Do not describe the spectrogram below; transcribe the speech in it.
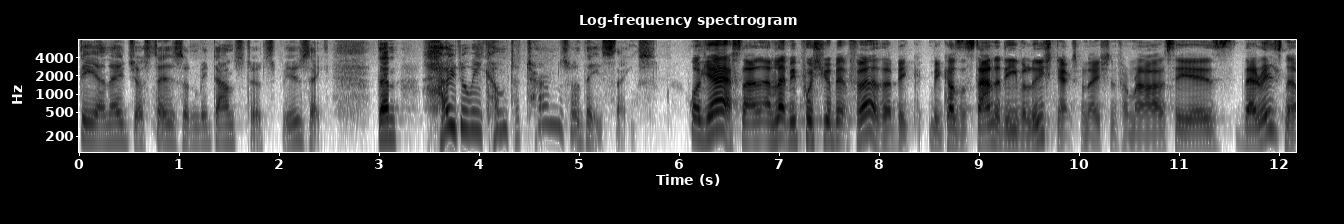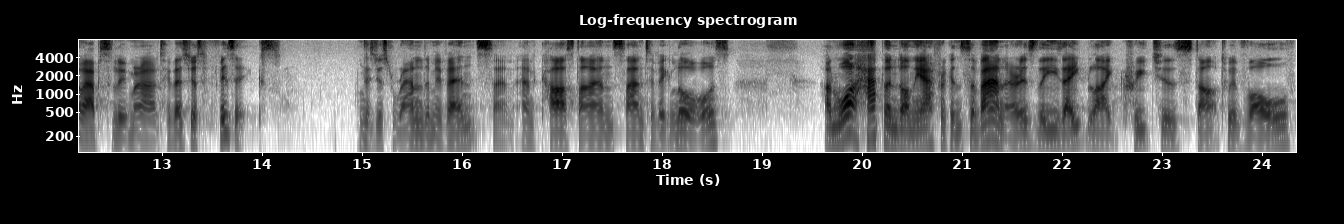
DNA just is, and we dance to its music. Then, how do we come to terms with these things? Well, yes, and let me push you a bit further because the standard evolutionary explanation for morality is there is no absolute morality, there's just physics. There's just random events and, and cast iron scientific laws. And what happened on the African savannah is these ape like creatures start to evolve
